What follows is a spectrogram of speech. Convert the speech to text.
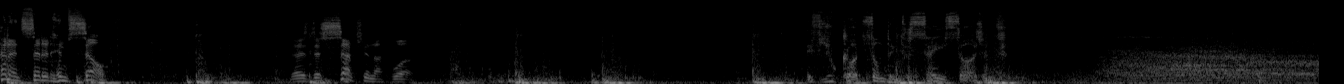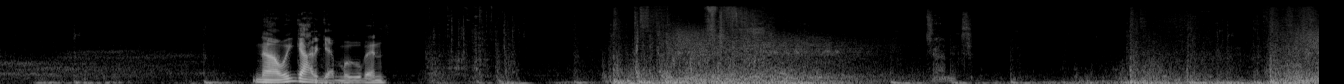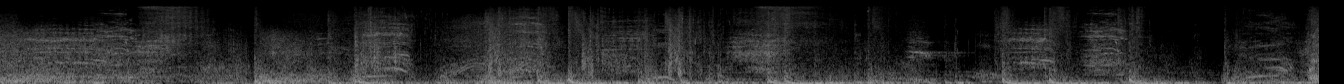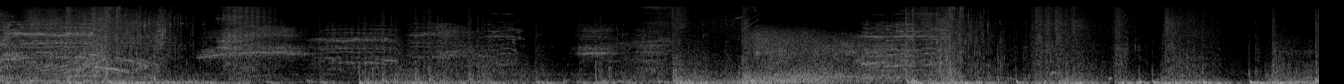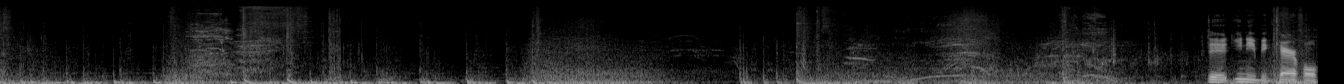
Lieutenant said it himself. There's deception at work. If you got something to say, Sergeant. No, we gotta get moving. Dude, you need to be careful.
